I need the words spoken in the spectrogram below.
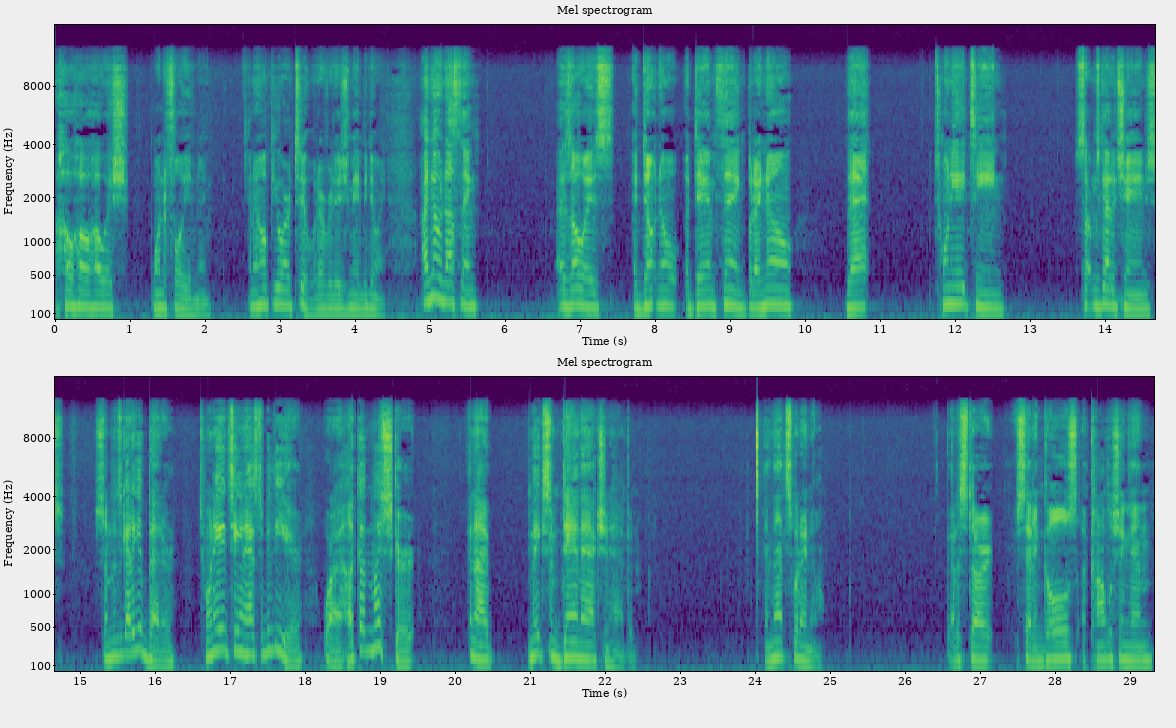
ho ho ho ish wonderful evening. And I hope you are too, whatever it is you may be doing. I know nothing. As always, I don't know a damn thing, but I know that 2018, something's got to change. Something's got to get better. 2018 has to be the year where I huck up my skirt and I make some damn action happen. And that's what I know. Got to start setting goals, accomplishing them,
